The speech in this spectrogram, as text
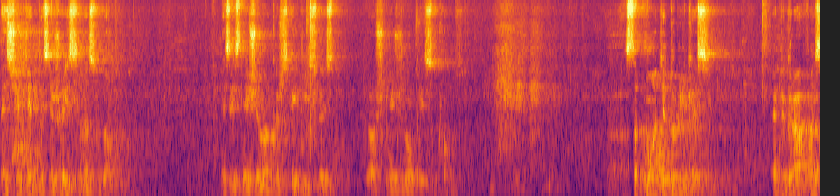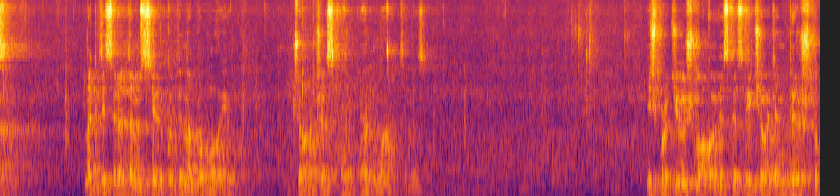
Mes šiek tiek pasižaisime su domu. Nes jis nežino, ką aš skaitysiu, jis, aš nežinau, kai jis kros. Sapnuoti dulkės. Epigrafas. Naktis yra tamsi ir kupina pavojų. Džordžas R. R. Martinas. Iš pradžių išmoko viską skaičiuoti ant pirštų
